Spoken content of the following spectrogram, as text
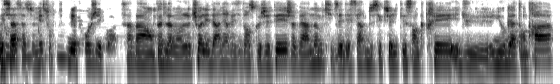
Et ça, ça Complètement. se met sur tous les projets, quoi. Ça va, en fait, là, tu vois, les dernières résidences que j'ai fait, j'avais un homme qui faisait des cercles de sexualité sacrée et du yoga tantra.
